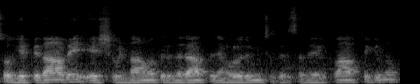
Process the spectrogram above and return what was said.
സ്വകീയ പിതാവെ യേശുവിൻ നാമത്തിൽ ഇന്ന് രാത്രി ഞങ്ങൾ ഒരുമിച്ച് തിരുസന്നിയിൽ പ്രാർത്ഥിക്കുന്നു.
